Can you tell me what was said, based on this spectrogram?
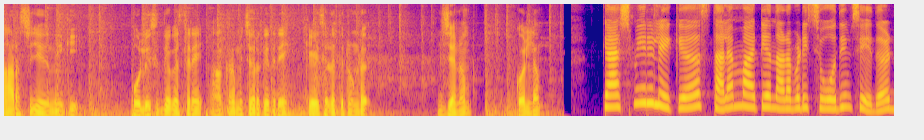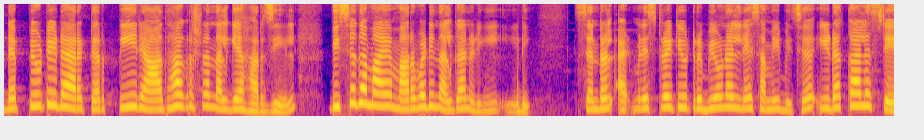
അറസ്റ്റ് ചെയ്ത് നീക്കി. പോലീസ് ഉദ്യോഗസ്ഥരെ ആക്രമിച്ചവർക്കെതിരെ കേസെടുത്തിട്ടുണ്ട്. ജനം കൊല്ലം. കാശ്മീരിലേക്ക് സ്ഥലം മാറ്റിയ നടപടി ചോദ്യം ചെയ്ത് ഡെപ്യൂട്ടി ഡയറക്ടർ പി രാധാകൃഷ്ണൻ നൽകിയ ഹർജിയിൽ വിശദമായ മറുപടി നൽകാനൊരുങ്ങി ഇ ഡി. സെൻട്രൽ അഡ്മിനിസ്ട്രേറ്റീവ് ട്രിബ്യൂണലിനെ സമീപിച്ച് ഇടക്കാല സ്റ്റേ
